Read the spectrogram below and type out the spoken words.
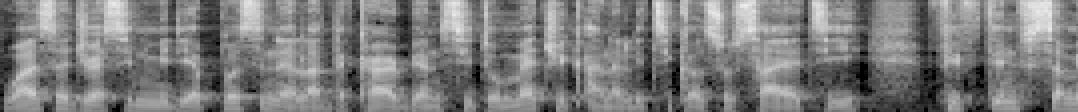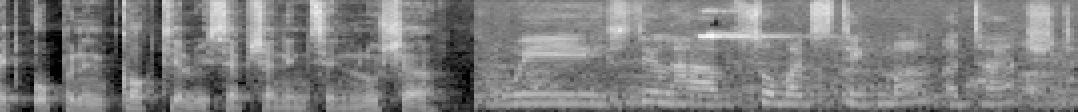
Whilst addressing media personnel at the Caribbean Cytometric Analytical Society 15th Summit opening cocktail reception in St. Lucia. We still have so much stigma attached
